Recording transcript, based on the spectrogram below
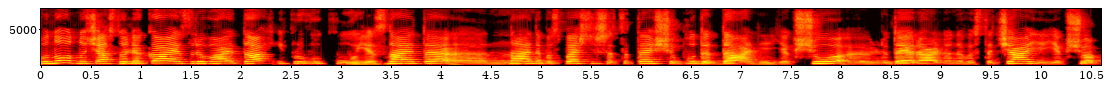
Воно одночасно лякає, зриває дах і провокує. Знаєте, е, найнебезпечніше це те, що буде далі. Якщо е, людей реально не вистачає, якщо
